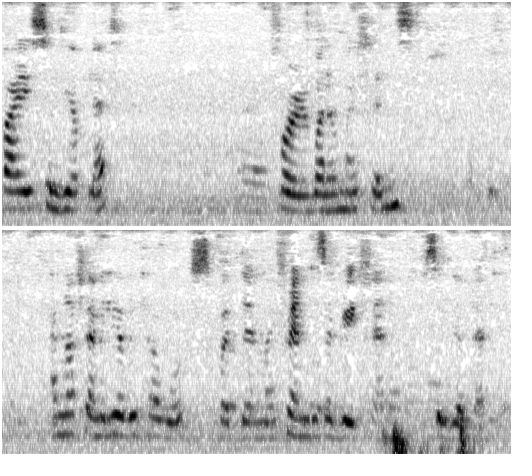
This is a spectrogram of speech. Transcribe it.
by Sylvia Plath uh, for one of my friends. I'm not familiar with her works, but then my friend is a great fan of Sylvia Plath.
